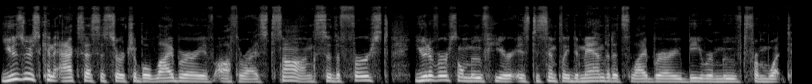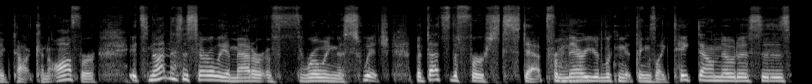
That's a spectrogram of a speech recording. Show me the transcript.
users can access a searchable library of authorized songs. So the first universal move here is to simply demand that its library be removed from what TikTok can offer. It's not necessarily a matter of throwing a switch, but that's the first step. From mm-hmm. there, you're looking at things like takedown notices,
